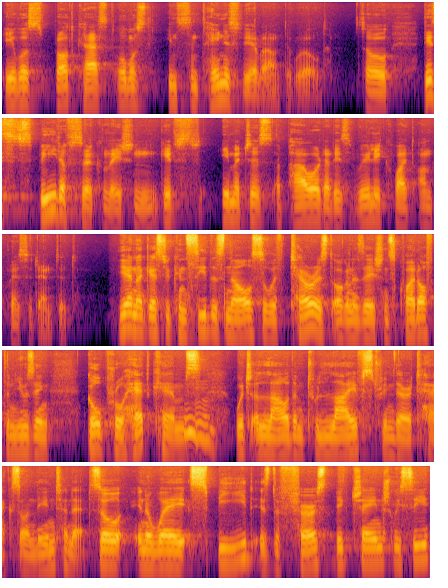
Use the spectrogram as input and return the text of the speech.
It was broadcast almost instantaneously around the world. So this speed of circulation gives images a power that is really quite unprecedented. Yeah, and I guess you can see this now also with terrorist organizations quite often using GoPro headcams, mm -hmm. which allow them to live stream their attacks on the internet. So in a way, speed is the first big change we see.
